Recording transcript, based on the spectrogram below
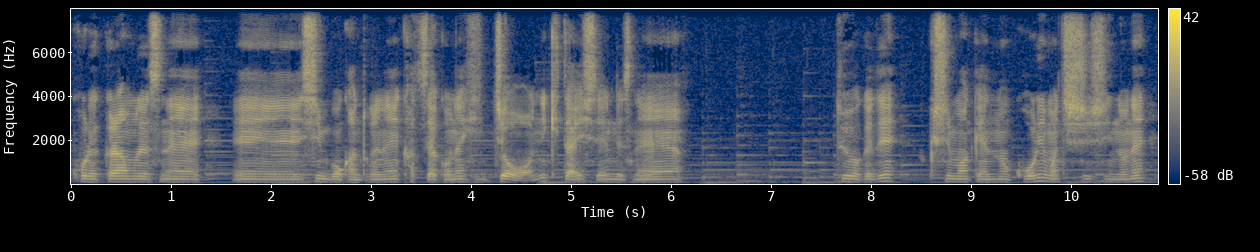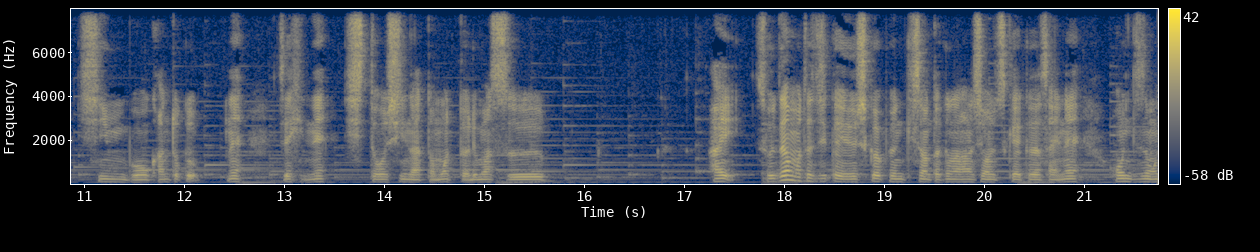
これからもですね、えー、辛坊監督のね、活躍をね、非常に期待してるんですね。というわけで、福島県の郡町出身のね、辛坊監督、ね、ぜひね、知ってほしいなと思っております。はい。それではまた次回よろしくぴょんの宅の話をお付き合いくださいね。本日もお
